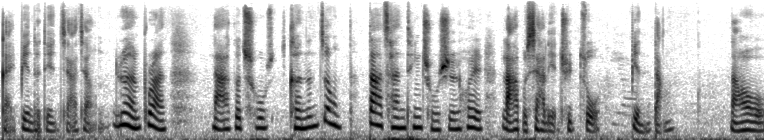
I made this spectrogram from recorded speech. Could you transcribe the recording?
改变的店家，这样，因为不然拿个厨，可能这种大餐厅厨师会拉不下脸去做便当，然后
